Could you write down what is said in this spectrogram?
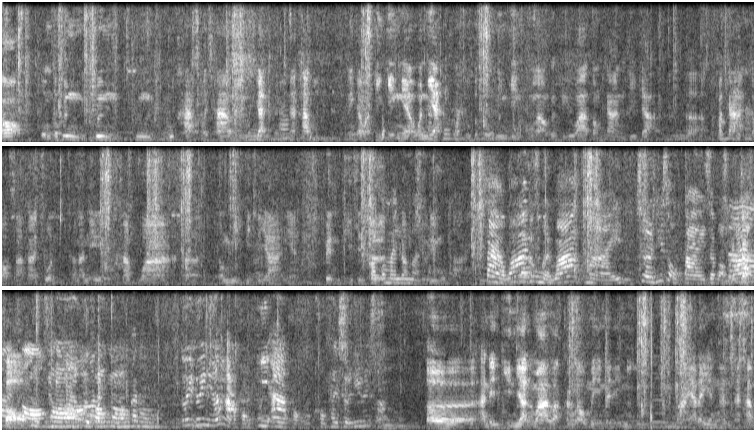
ก็ผมก็เพิ่งเพิ่งเพิ่งรู้ข่าวเมื่อเช้านี้เหมือนกันนะครับ เนื่องจากว่าจริงๆเนี่ยวันเนี้ยวัตถุประสงค์จริง ๆ ของเราก็คือว่าต้องการที่จะเอ่อประกาศต่อสาธารณชนเท่านั้นเองนะครับว่าเอ่อน้องมีนพิทยาเนี่ยเป็นพรีเซนเตอร์ให้กับเชอรี่โมบายแต่ว่าดูเหมือนว่าหมายเชิญที่ส่งไปจะบอกว่าจะฟ้องถูกฟ้องหรือฟ้องร้องกันด้วยด้วยเนื้อหาของ PR ของของทางเชอรี่ด้วยซ้เอ่ออันนี้ยืนยันว่าหลักทางเราไม่ไม่ได้มีหมายอะไรอย่างนั้นนะครับ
